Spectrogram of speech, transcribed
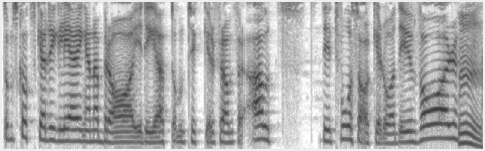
de skotska regleringarna bra i det att de tycker framför allt, det är två saker då, det är ju var Mm.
